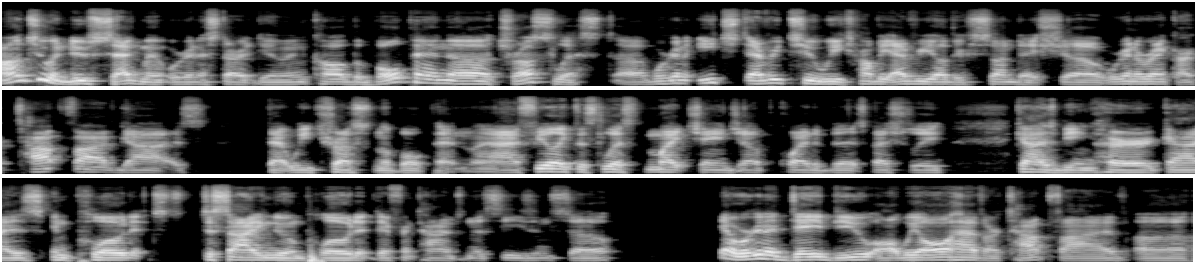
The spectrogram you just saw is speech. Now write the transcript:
on to a new segment we're going to start doing called the bullpen uh, trust list. Uh, we're going to each every two weeks, probably every other Sunday show, we're going to rank our top five guys that we trust in the bullpen. I feel like this list might change up quite a bit, especially guys being hurt, guys implode, deciding to implode at different times in the season. So, yeah, we're gonna debut all. We all have our top five. Uh,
